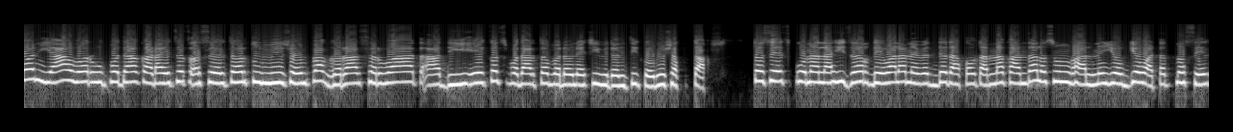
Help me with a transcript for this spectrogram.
पण यावर उपदा काढायचंच असेल तर तुम्ही स्वयंपाकघरात सर्वात आधी एकच पदार्थ बनवण्याची विनंती करू शकता. तसेच कोणालाही जर देवाला नैवेद्य दाखवताना कांदा लसूण घालणे योग्य वाटत नसेल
